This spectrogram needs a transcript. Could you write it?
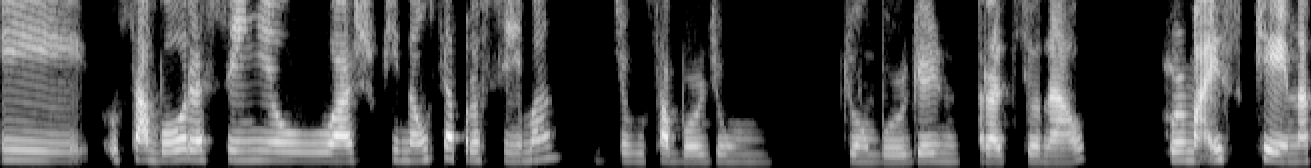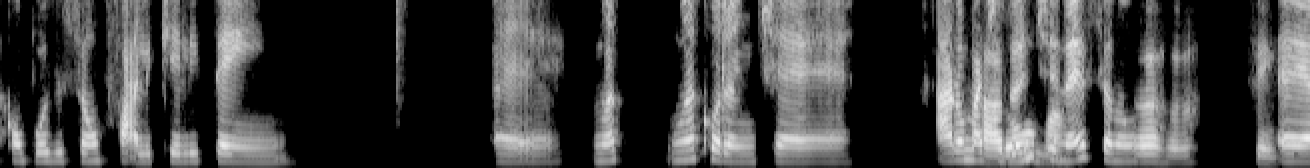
e o sabor, assim, eu acho que não se aproxima do sabor de um, de um hambúrguer tradicional. Por mais que na composição fale que ele tem. É, não, é, não é corante, é aromatizante, Aroma. né? Se eu não. Uhum. Sim. É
